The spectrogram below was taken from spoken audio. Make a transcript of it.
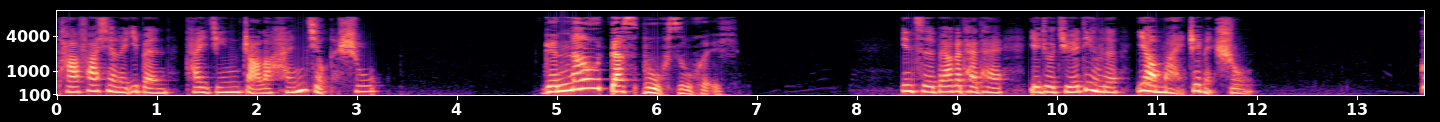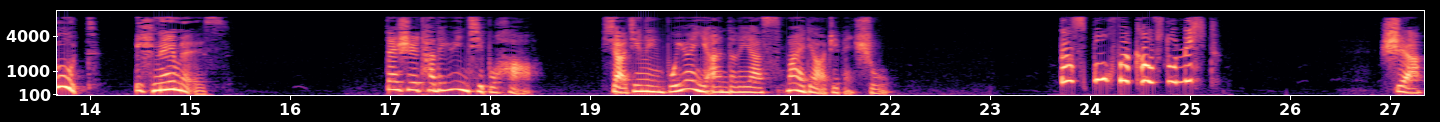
她发现了一本她已经找了很久的书，genau das Buch suche ich。因此，贝太太也就决定了要买这本书。Gut, ich nehme es。但是他的运气不好，小精灵不愿意安德烈亚斯卖掉这本书。Das Buch verkaufst du nicht。是啊，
